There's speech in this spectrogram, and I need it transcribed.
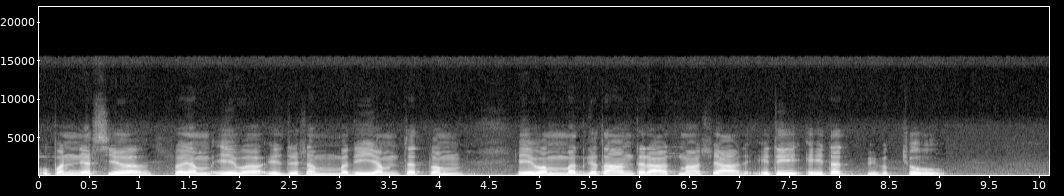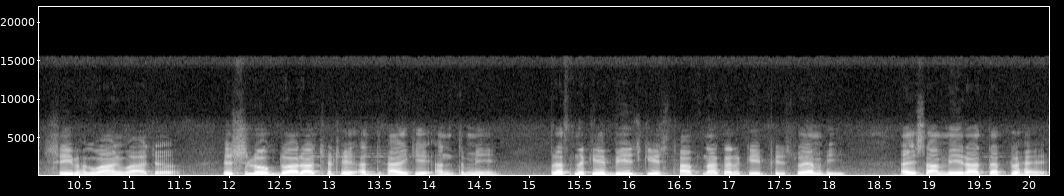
उपन्यस्य स्वयं एव ईदृशं मदीय तत्व एवं मद्गतांतरात्मा सैद इति एतद् विवक्षु श्री भगवान वाच इस श्लोक द्वारा छठे अध्याय के अंत में प्रश्न के बीज की स्थापना करके फिर स्वयं ही ऐसा मेरा तत्व है,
